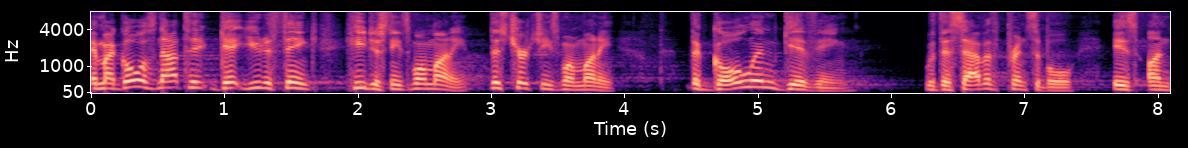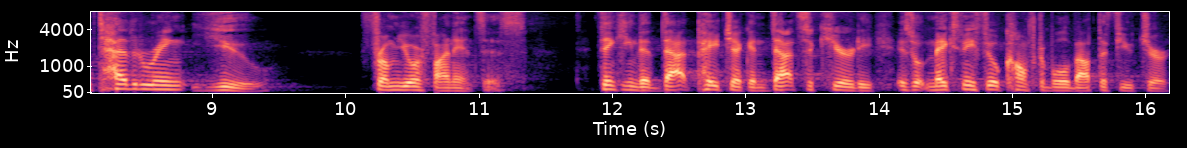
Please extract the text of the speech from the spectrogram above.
And my goal is not to get you to think he just needs more money. This church needs more money. The goal in giving with the Sabbath principle is untethering you from your finances thinking that that paycheck and that security is what makes me feel comfortable about the future.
